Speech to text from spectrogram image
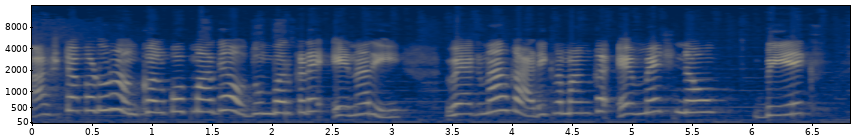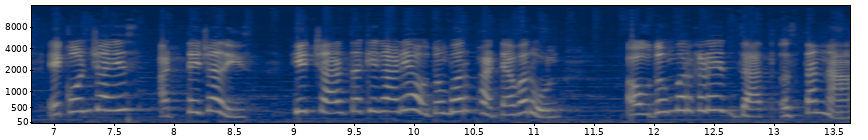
आष्टाकडून अंकलकोप मार्गे औदुंबरकडे येणारी वॅगनार गाडी क्रमांक एम एच नऊ बी एक्स एकोणचाळीस अठ्ठेचाळीस ही चारचाकी गाडी औदुंबर फाट्यावरून औदुंबरकडे जात असताना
